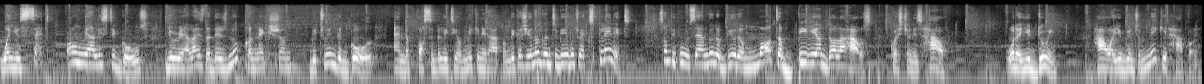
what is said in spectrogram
When you set unrealistic goals, you realize that there's no connection between the goal and the possibility of making it happen because you're not going to be able to explain it. Some people will say, I'm going to build a multi billion dollar house. Question is, how? What are you doing? How are you going to make it happen?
